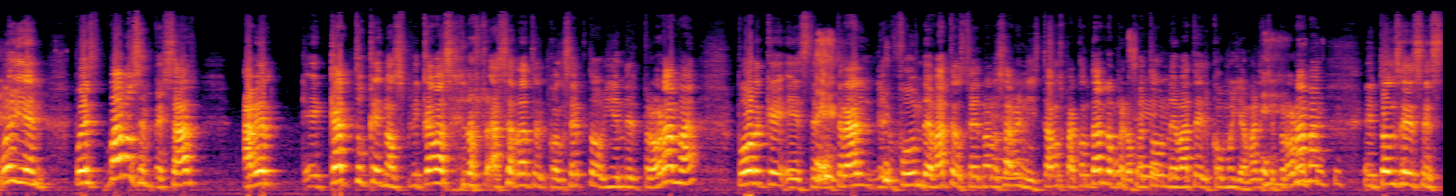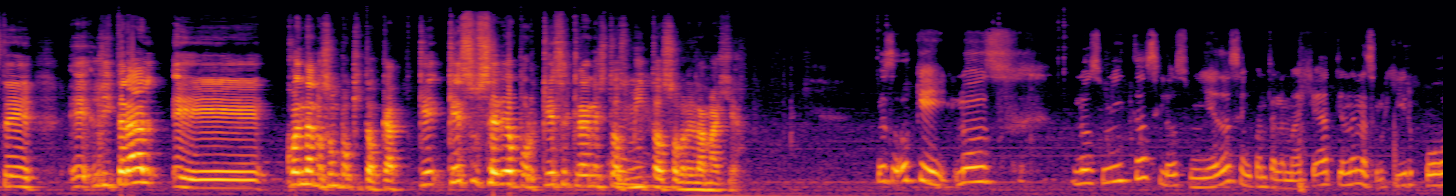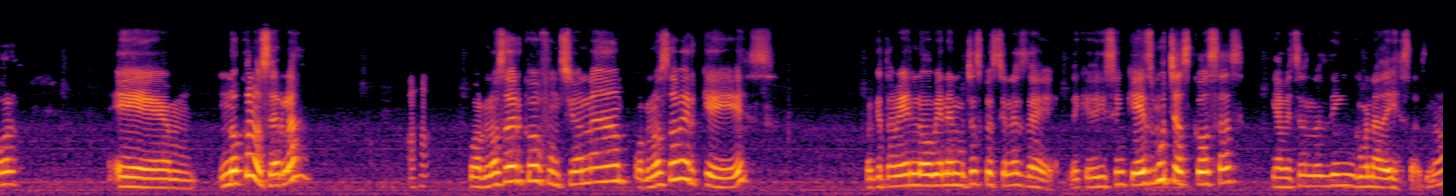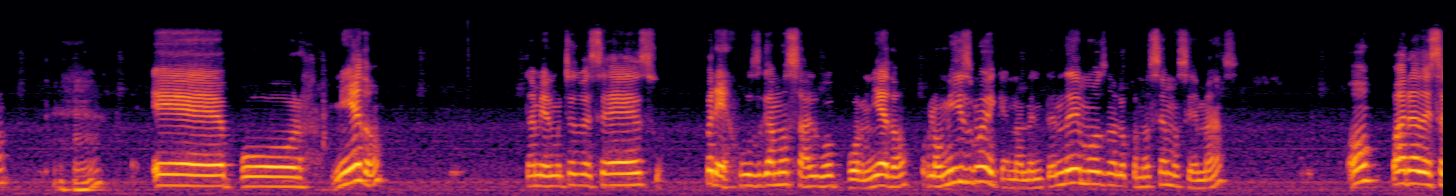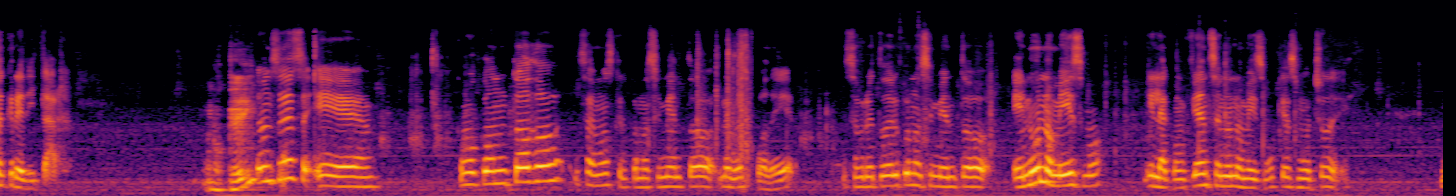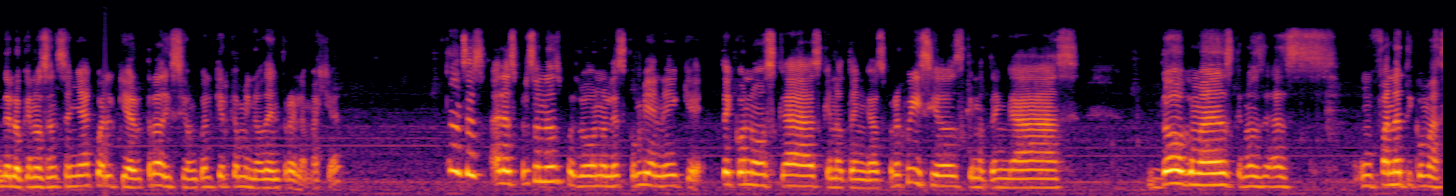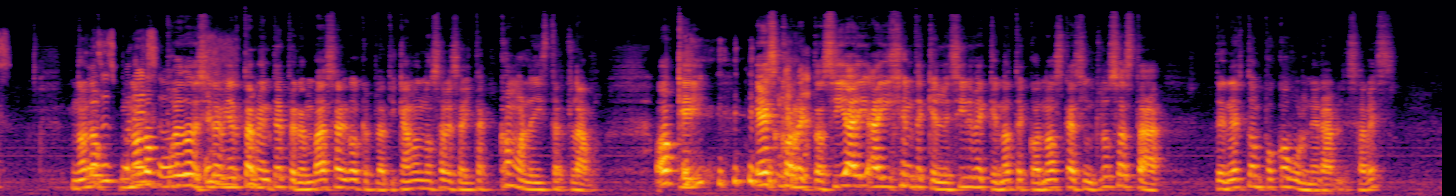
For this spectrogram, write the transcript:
Muy bien, pues vamos a empezar. A ver, eh, Kat, tú que nos explicabas hace rato el concepto bien del programa, porque este literal fue un debate, ustedes no lo saben ni estamos para contarlo, pero fue todo un debate de cómo llamar este programa. Entonces, este, eh, literal, eh, cuéntanos un poquito, Kat, ¿qué, ¿qué sucede o por qué se crean estos mitos sobre la magia? Pues ok, los, los mitos y los miedos en cuanto a la magia tienden a surgir por eh, no conocerla, por no saber cómo funciona, por no saber qué es, porque también luego vienen muchas cuestiones de, de que dicen que es muchas cosas y a veces no es ninguna de esas, ¿no? Eh, por miedo. También muchas veces prejuzgamos algo por miedo, por lo mismo de que no lo entendemos, no lo conocemos y demás. O para desacreditar. Ok. Entonces, eh, como con todo, sabemos que el conocimiento luego es poder, sobre todo el conocimiento en uno mismo y la confianza en uno mismo, que es mucho de, de lo que nos enseña cualquier tradición, cualquier camino dentro de la magia. Entonces, a las personas, pues luego no les conviene que te conozcas, que no tengas prejuicios, que no tengas dogmas, que no seas un fanático más. No, lo, Entonces, no lo puedo decir abiertamente, pero en base a algo que platicamos, no sabes ahorita cómo le diste el clavo. Ok, es correcto. Sí, hay, hay gente que le sirve que no te conozcas, incluso hasta tenerte un poco vulnerable, ¿sabes?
